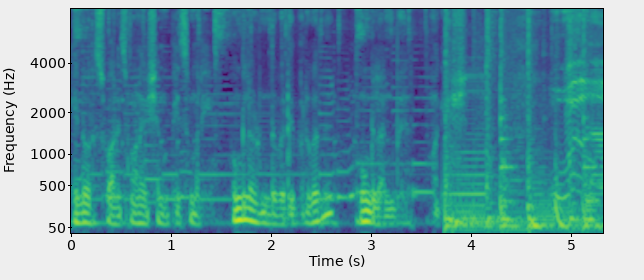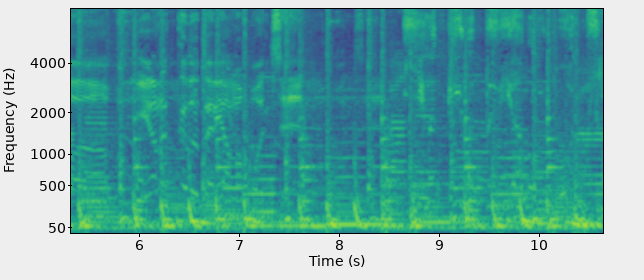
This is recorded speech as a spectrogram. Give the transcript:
இன்னொரு சுவாரஸ்யமான விஷயம் பேசும் வரை உங்களிடம் விடைபெறுவது உங்கள் அன்பு மகேஷ். எனக்கு போச்சு எனக்கு தெரியாம போச்சு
